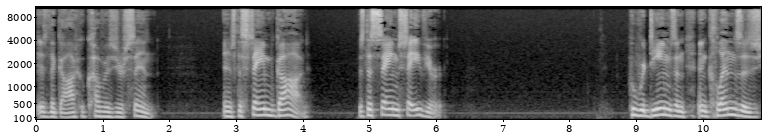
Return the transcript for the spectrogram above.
is the God who covers your sin. And it's the same God, it's the same Savior who redeems and, and cleanses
